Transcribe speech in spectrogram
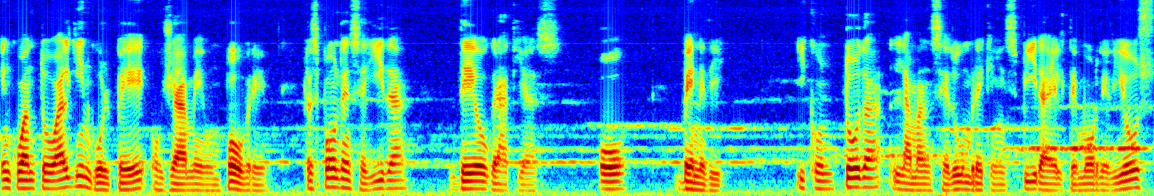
En cuanto alguien golpee o llame un pobre, responda enseguida Deo gratias o Benedict, y con toda la mansedumbre que inspira el temor de Dios,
